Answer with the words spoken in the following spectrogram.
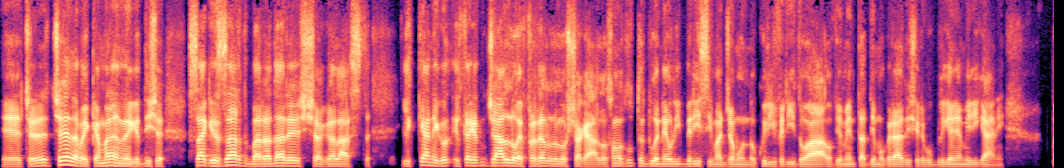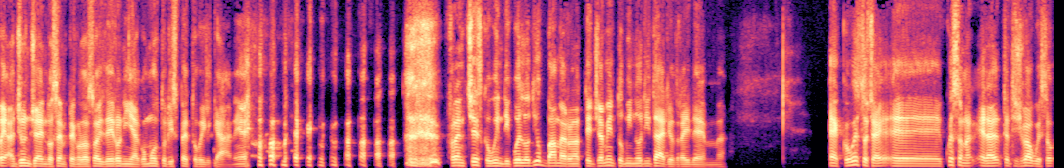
Eccetera, eccetera. Poi Camarane che dice Sagesard Baradare Shagalast. Il cane, il cane giallo è fratello dello sciacallo, sono tutte e due neoliberisti mangiamondo, qui riferito a, ovviamente a democratici repubblicani americani poi aggiungendo sempre con la solita ironia, con molto rispetto per il cane. Eh. Francesco, quindi quello di Obama era un atteggiamento minoritario tra i Dem. Ecco, questo, eh, questo era, anticipavo questo.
